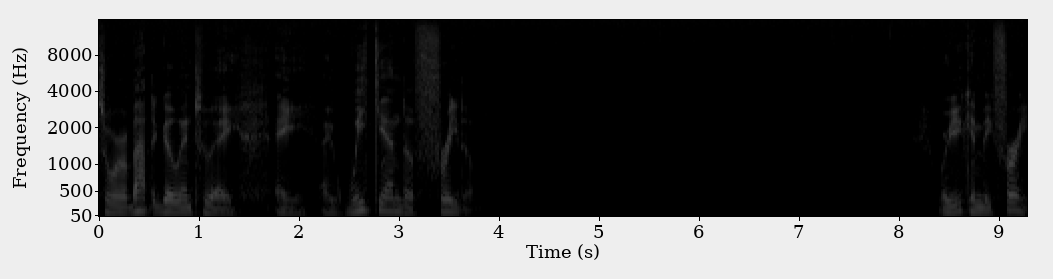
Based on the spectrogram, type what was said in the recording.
So we're about to go into a, a, a weekend of freedom where you can be free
